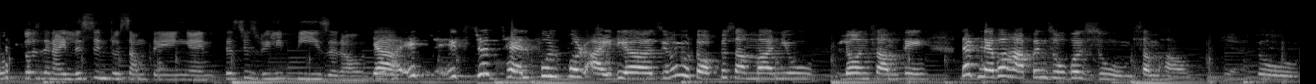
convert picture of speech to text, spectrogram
because then i listen to something and there's just really peace around Yeah, right? it's it's just helpful for ideas. You know, you talk to someone, you learn something that never happens over Zoom somehow. yeah So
